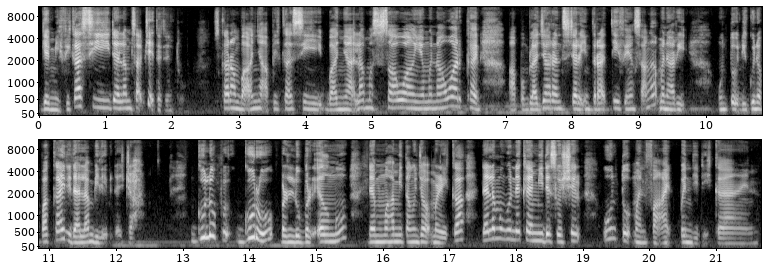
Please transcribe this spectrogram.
gamifikasi dalam subjek tertentu. Sekarang banyak aplikasi, banyaklah masa yang menawarkan uh, pembelajaran secara interaktif yang sangat menarik untuk diguna pakai di dalam bilik belajar. Guru, guru perlu berilmu dan memahami tanggungjawab mereka dalam menggunakan media sosial untuk manfaat pendidikan.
